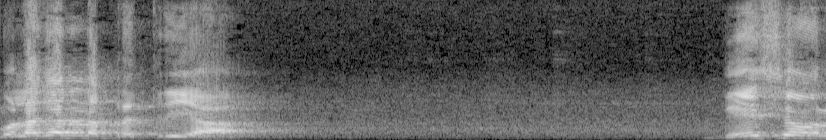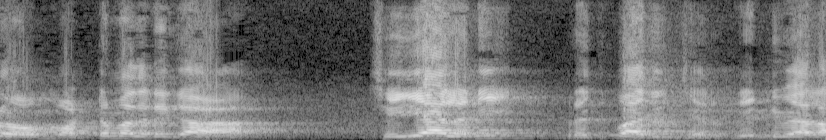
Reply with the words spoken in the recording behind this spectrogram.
కులగణన ప్రక్రియ దేశంలో మొట్టమొదటిగా చేయాలని ప్రతిపాదించారు. రెండు వేల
